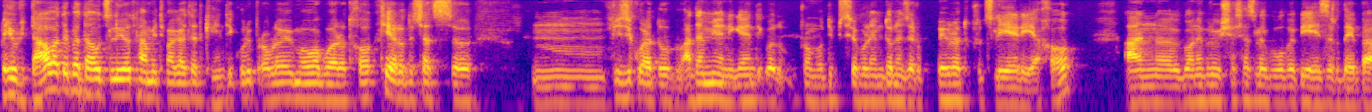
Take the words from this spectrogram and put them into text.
ბევრი დაავადება დაუძლიოთ ამით მაგალითად გენეტიკური პრობლემები მოვაგვაროთ, ხო? თია, როდესაც მ ფიზიკურად ადამიანი გენეტიკურად უფრო მოდიფიცირებული ამ დონეზე, რომ ბევრად უფრო ძლიერია, ხო? ან გონებრივი შესაძლებლობები ეზრდება.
